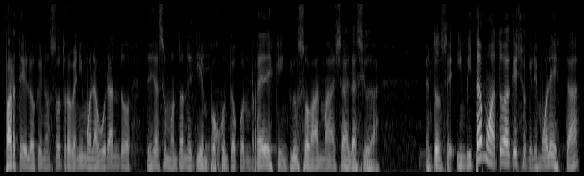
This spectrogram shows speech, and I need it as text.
parte de lo que nosotros venimos laburando desde hace un montón de tiempo, junto con redes que incluso van más allá de la ciudad. Entonces, invitamos a todo aquello que les molesta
